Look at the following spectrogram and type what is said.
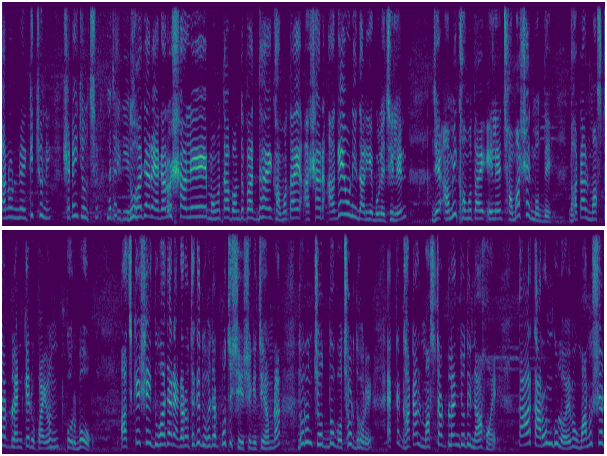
কানুন নেই কিচ্ছু নেই সেটাই চলছে। দু হাজার এগারো সালে মমতা বন্দ্যোপাধ্যায় ক্ষমতায় আসার আগে উনি দাঁড়িয়ে বলেছিলেন যে আমি ক্ষমতায় এলে ছ মাসের মধ্যে ঘাটাল মাস্টার প্ল্যানকে রূপায়ণ করব। আজকে সেই দু হাজার এগারো থেকে দু হাজার পঁচিশে এসে গেছি আমরা। ধরুন চোদ্দ বছর ধরে একটা ঘাটাল মাস্টার প্ল্যান যদি না হয়, তার কারণগুলো এবং মানুষের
